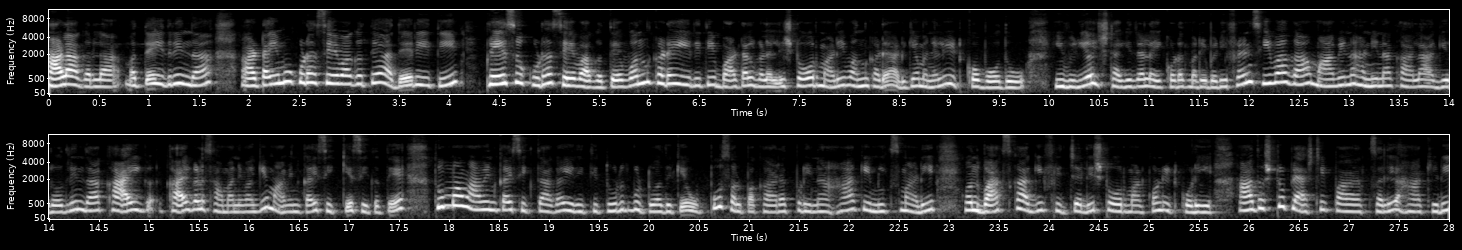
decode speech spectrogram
ಹಾಳಾಗಲ್ಲ. ಮತ್ತು ಇದರಿಂದ ಟೈಮು ಕೂಡ ಸೇವ್ ಆಗುತ್ತೆ. ಅದೇ ರೀತಿ ಪ್ಲೇಸು ಕೂಡ ಸೇವ್ ಆಗುತ್ತೆ. ಒಂದು ಕಡೆ ಈ ರೀತಿ ಬಾಟಲ್ಗಳಲ್ಲಿ ಸ್ಟೋರ್ ಮಾಡಿ ಒಂದು ಕಡೆ ಅಡುಗೆ ಮನೆಯಲ್ಲಿ ಇಟ್ಕೋಬೋದು. ಈ ವಿಡಿಯೋ ಇಷ್ಟ ಆಗಿದ್ರೆ ಲೈಕ್ ಕೊಡೋದು ಮರಿಬೇಡಿ. ಫ್ರೆಂಡ್ಸ್ ಇವಾಗ ಮಾವಿನ ಹಣ್ಣಿನ ಕಾಲ ಆಗಿರೋದ್ರಿಂದ ಕಾಯಿ, ಕಾಯಿಗಳು ಸಾಮಾನ್ಯವಾಗಿ ಮಾವಿನಕಾಯಿ ಸಿಕ್ಕೇ ಸಿಗುತ್ತೆ. ತುಂಬ ಮಾವಿನಕಾಯಿ ಸಿಕ್ಕಿದಾಗ ಈ ರೀತಿ ತುರಿದ್ಬಿಟ್ಟು ಅದಕ್ಕೆ ಉಪ್ಪು ಸ್ವಲ್ಪ ಖಾರದ ಪುಡಿನ ಹಾಕಿ ಮಿಕ್ಸ್ ಮಾಡಿ ಒಂದು ಬಾಕ್ಸ್ಗಾಗಿ ಫ್ರಿಜ್ಜಲ್ಲಿ ಸ್ಟೋರ್ ಮಾಡ್ಕೊಂಡು ಇಟ್ಕೊಳ್ಳಿ ಆದಷ್ಟು ಪ್ಲಾಸ್ಟಿಕ್ ಬಾಕ್ಸಲ್ಲಿ ಹಾಕಿಡಿ.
